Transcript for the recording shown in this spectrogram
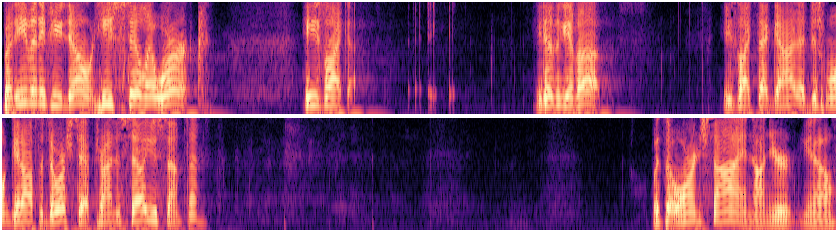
But even if you don't, he's still at work. He's like, he doesn't give up. He's like that guy that just won't get off the doorstep trying to sell you something. With the orange sign on your, you know,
